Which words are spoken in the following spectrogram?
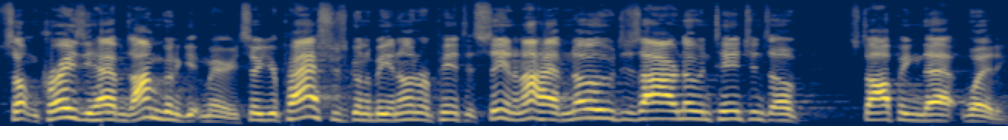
something crazy happens, I'm going to get married. So your pastor's going to be in unrepentant sin, and I have no desire, no intentions of stopping that wedding.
